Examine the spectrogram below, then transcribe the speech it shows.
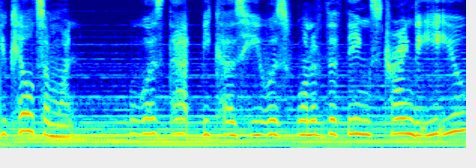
You killed someone. Was that because he was one of the things trying to eat you?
